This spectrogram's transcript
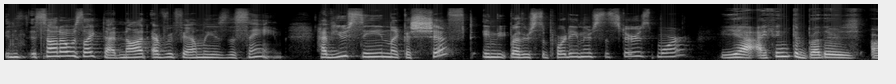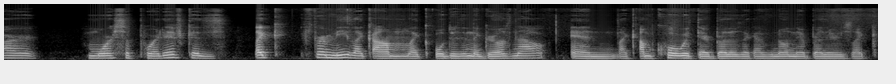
it's not always like that. Not every family is the same. Have you seen like a shift in brothers supporting their sisters more? Yeah, I think the brothers are more supportive because, like, for me, like, I'm like older than the girls now, and like I'm cool with their brothers. Like I've known their brothers like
